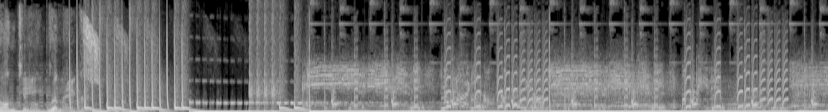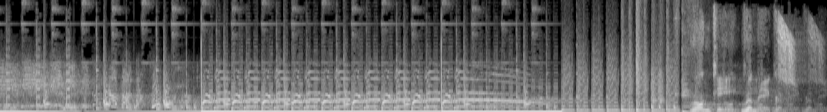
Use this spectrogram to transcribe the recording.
Ronty Remix. Ronty Remix.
